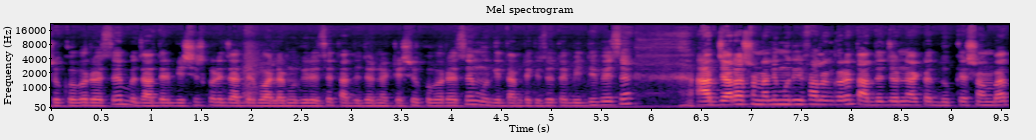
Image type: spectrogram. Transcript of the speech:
সুখবর রয়েছে। যাদের, বিশেষ করে যাদের ব্রয়লার মুরগি রয়েছে, তাদের জন্য একটা সুখবর রয়েছে। মুরগির দামটা কিছুটা বৃদ্ধি পেয়েছে। আর যারা সোনালী মুরগি পালন করেন তাদের জন্য একটা দুঃখের সংবাদ।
